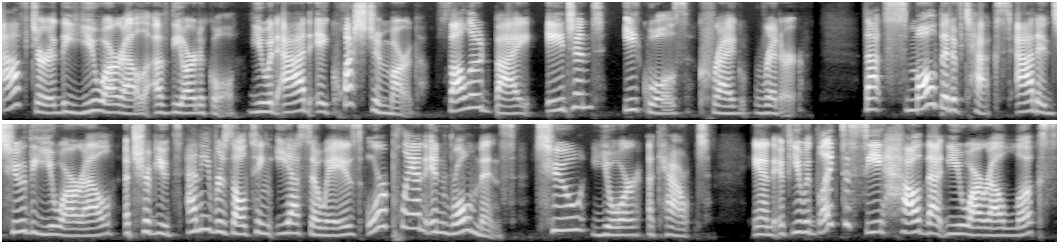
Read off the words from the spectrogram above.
After the URL of the article, you would add a question mark followed by agent equals Craig Ritter. That small bit of text added to the URL attributes any resulting ESOAs or plan enrollments to your account. And if you would like to see how that URL looks,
